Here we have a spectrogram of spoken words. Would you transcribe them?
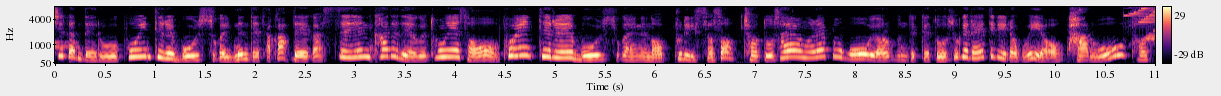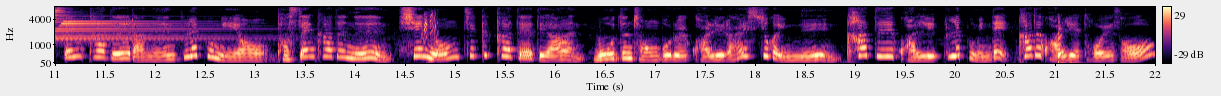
시간 내로 포인트를 모을 수가 있는 데다가 내가 쓴 카드 내역을 통해서 포인트를 모을 수가 있는 어플이 있어서 저도 사용을 해보고 여러분들께도 소개를 해드리려고 해요. 바로 더센카드라는 플랫폼이에요. 더센카드는 신용 체크카드에 대한 모든 정보를 관리를 할 수가 있는 카드 관리 플랫폼인데 카드 관리에 더해서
